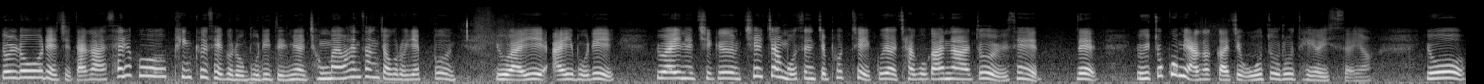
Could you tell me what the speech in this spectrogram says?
똘똘해지다가 살구 핑크색으로 물이 들면 정말 환상적으로 예쁜 요 아이 아이보리. 요 아이는 지금 7.5cm 포트에 있고요. 자구가 하나 둘 셋 넷. 여기 조그미 아가까지 5두로 되어 있어요. 요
